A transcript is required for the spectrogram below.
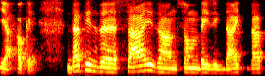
Yeah, okay. That is the size and some basic data,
